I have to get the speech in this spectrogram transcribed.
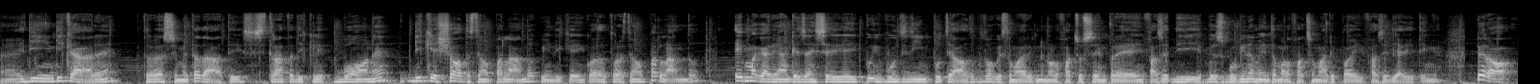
eh, e di indicare attraverso i metadati se si tratta di clip buone, di che shot stiamo parlando, quindi che inquadratura stiamo parlando e magari anche già inserire i, punti di input e output, ma questo magari non lo faccio sempre in fase di sbobinamento, ma lo faccio magari poi in fase di editing. Però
